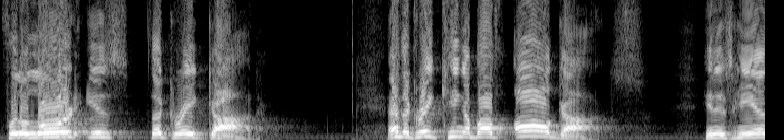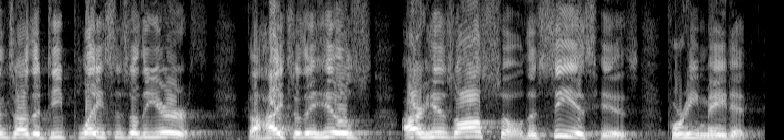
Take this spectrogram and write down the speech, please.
For the Lord is the great God and the great King above all gods. In his hands are the deep places of the earth. The heights of the hills are his also. The sea is his, for he made it,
